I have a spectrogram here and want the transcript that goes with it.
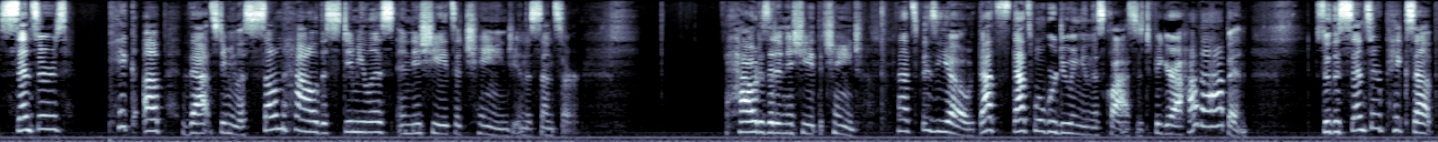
Sensors pick up that stimulus. Somehow the stimulus initiates a change in the sensor. How does it initiate the change? That's physio. That's, that's what we're doing in this class is to figure out how that happened. So the sensor picks up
